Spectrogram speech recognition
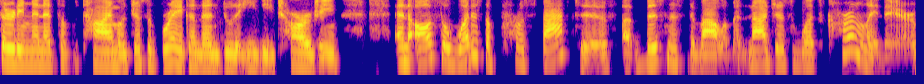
30 minutes of time or just a break and then do the EV charging. And also, what is the perspective of uh, business development, not just what's currently there,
